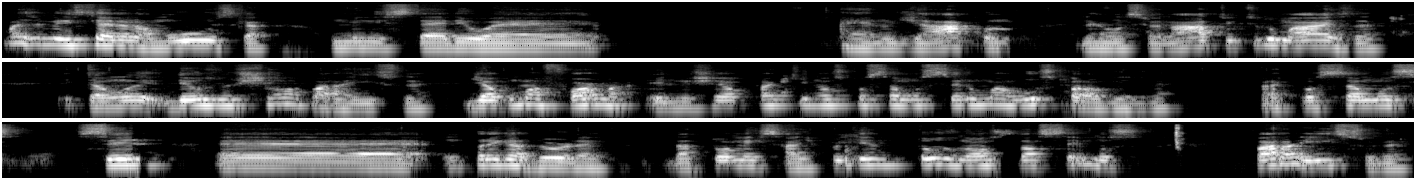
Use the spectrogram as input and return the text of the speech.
mas o um ministério na música, o ministério é, é no diácono, né, o ancianato e tudo mais, né? Então, Deus nos chama para isso, né? De alguma forma, Ele nos chama para que nós possamos ser uma luz para alguém, né? Para que possamos ser é, um pregador, né? Da tua mensagem, porque todos nós nascemos para isso, né?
